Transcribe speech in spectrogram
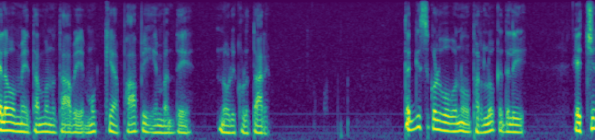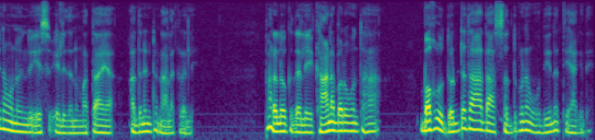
ಕೆಲವೊಮ್ಮೆ ತಮ್ಮನ್ನು ತಾವೇ ಮುಖ್ಯ ಪಾಪಿ ಎಂಬಂತೆ ನೋಡಿಕೊಳ್ಳುತ್ತಾರೆ. ತಗ್ಗಿಸಿಕೊಳ್ಳುವವನು ಪರಲೋಕದಲ್ಲಿ ಹೆಚ್ಚಿನವನು ಎಂದು ಯೇಸು ಹೇಳಿದನು ಮತಾಯ ಹದಿನೆಂಟು ನಾಲ್ಕರಲ್ಲಿ. ಪರಲೋಕದಲ್ಲಿ ಕಾಣಬರುವಂತಹ ಬಹು ದೊಡ್ಡದಾದ ಸದ್ಗುಣವು ದೀನತೆಯಾಗಿದೆ.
